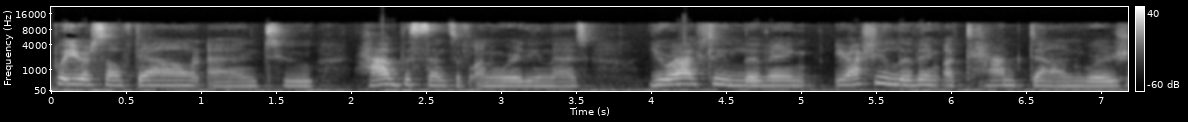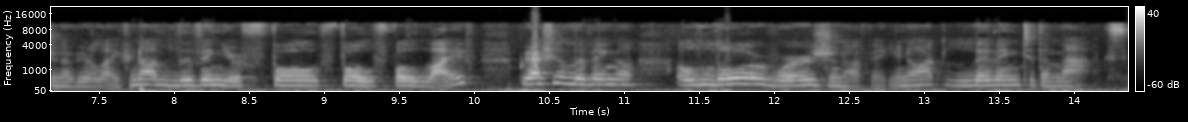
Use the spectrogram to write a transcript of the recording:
put yourself down and to have the sense of unworthiness, you're actually living you're actually living a tamped down version of your life. You're not living your full, full, full life, but you're actually living a, a lower version of it. You're not living to the max.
